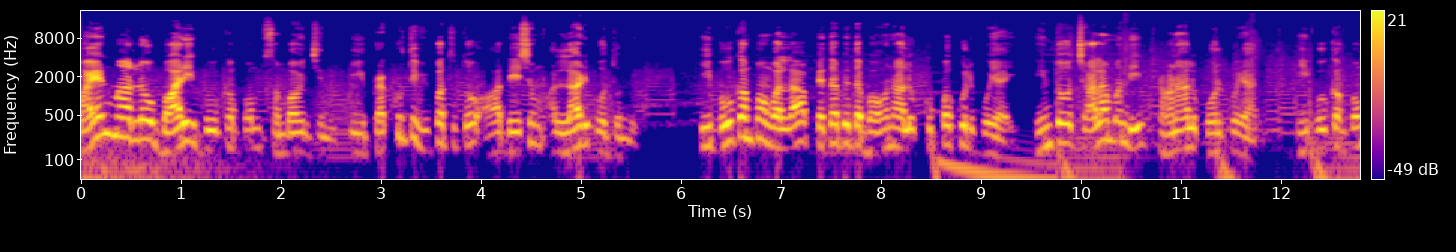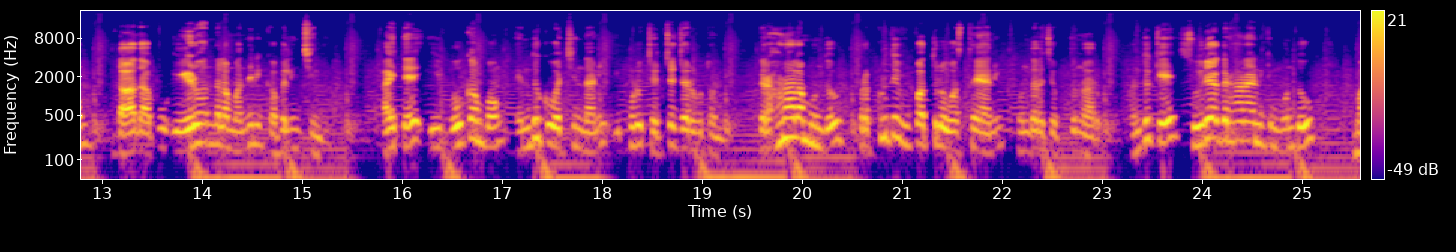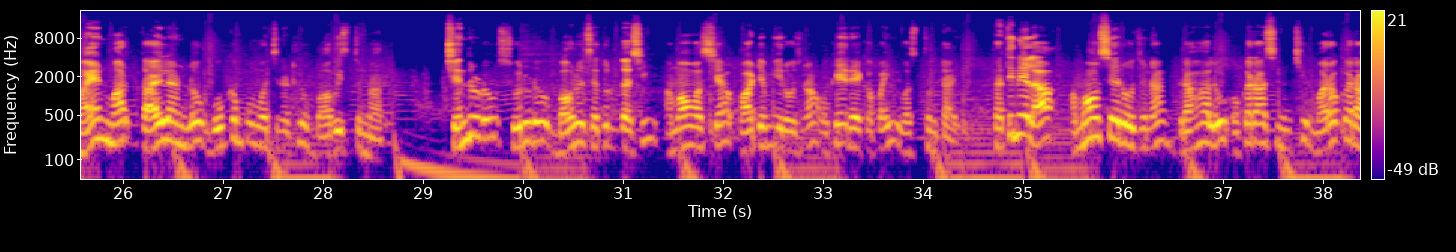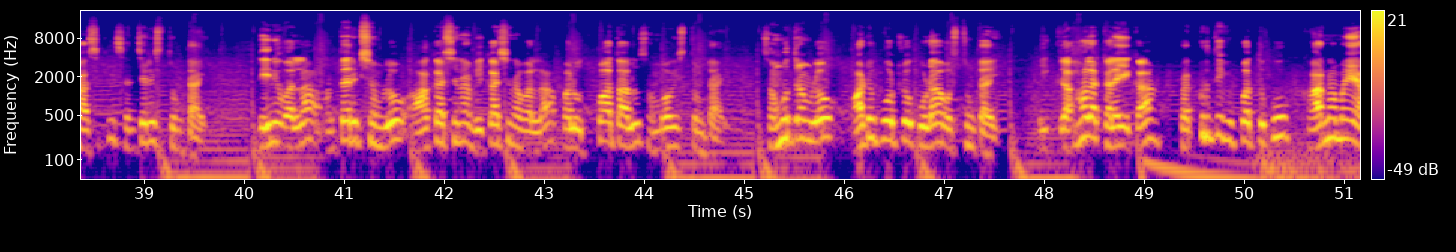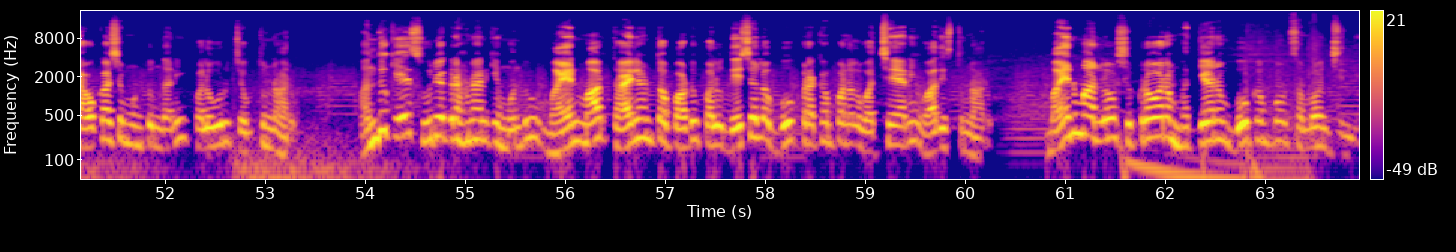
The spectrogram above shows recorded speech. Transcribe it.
మయన్మార్లో భారీ భూకంపం సంభవించింది. ఈ ప్రకృతి విపత్తుతో ఆ దేశం అల్లాడిపోతుంది. ఈ భూకంపం వల్ల పెద్ద పెద్ద భవనాలు కుప్పకూలిపోయాయి. దీంతో చాలా మంది ప్రాణాలు కోల్పోయారు. ఈ భూకంపం దాదాపు ఏడు వందల మందిని కబలించింది. అయితే ఈ భూకంపం ఎందుకు వచ్చిందని ఇప్పుడు చర్చ జరుగుతుంది. గ్రహణాల ముందు ప్రకృతి విపత్తులు వస్తాయని కొందరు చెప్తున్నారు. అందుకే సూర్యగ్రహణానికి ముందు మయన్మార్ థాయిలాండ్లో భూకంపం వచ్చినట్లు భావిస్తున్నారు. చంద్రుడు సూర్యుడు బహుళ చతుర్దశి అమావాస్య పాఠ్యమి రోజున ఒకే రేఖపై వస్తుంటాయి. ప్రతి నెల అమావాస్య రోజున గ్రహాలు ఒక రాశి నుంచి మరొక రాశికి సంచరిస్తుంటాయి. దీనివల్ల అంతరిక్షంలో ఆకర్షణ వికర్షణ వల్ల పలు ఉత్పాతాలు సంభవిస్తుంటాయి. సముద్రంలో ఆటుపోట్లు కూడా వస్తుంటాయి. ఈ గ్రహాల కలయిక ప్రకృతి విపత్తుకు కారణమయ్యే అవకాశం ఉంటుందని పలువురు చెబుతున్నారు. అందుకే సూర్యగ్రహణానికి ముందు మయన్మార్ థాయిలాండ్తో పాటు పలు దేశాల్లో భూ ప్రకంపనలు వచ్చాయని వాదిస్తున్నారు. మయన్మార్లో శుక్రవారం మధ్యాహ్నం భూకంపం సంభవించింది.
